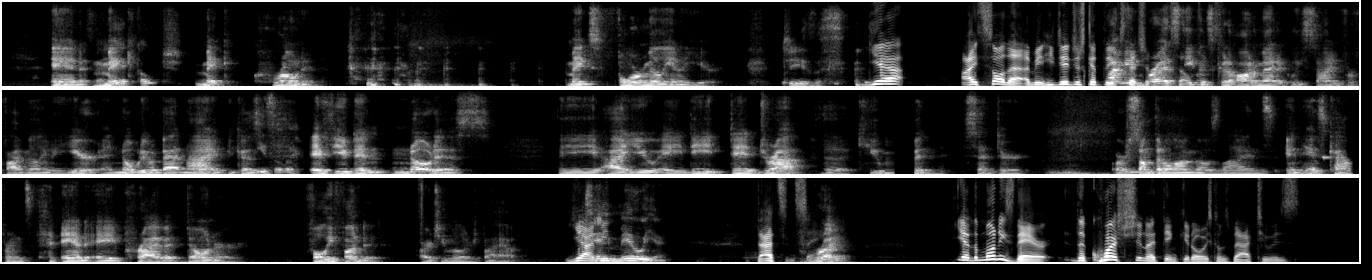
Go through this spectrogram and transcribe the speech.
And As Mick coach. Mick Cronin makes 4 million a year. Jesus. Yeah. I saw that. I mean, he did just get the I mean, extension Brad from the Stevens Celtics. could automatically sign for 5 million a year and nobody would bat an eye because Easily. if you didn't notice, the IUAD did drop the Cuban Center or hmm. something along those lines in his conference, and a private donor fully funded Archie Miller's buyout. Yeah, I Ten mean, million. that's insane. Right. Yeah, the money's there. The question I think it always comes back to is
